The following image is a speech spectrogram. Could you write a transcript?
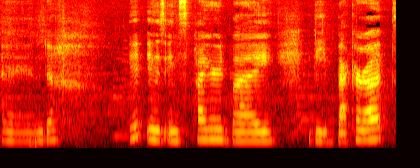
And it is inspired by the baccarat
